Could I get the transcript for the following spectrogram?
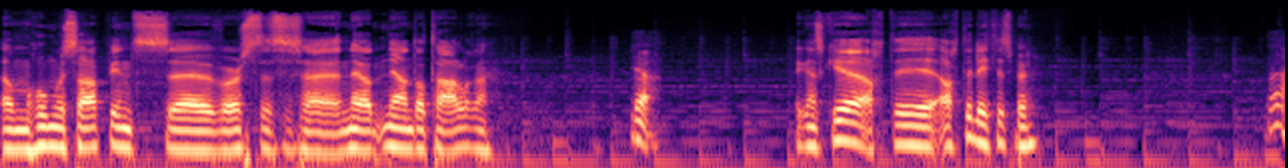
om Homo sapiens versus neandertalere. Ja. Det er ganske artig, artig lite spill. ja.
